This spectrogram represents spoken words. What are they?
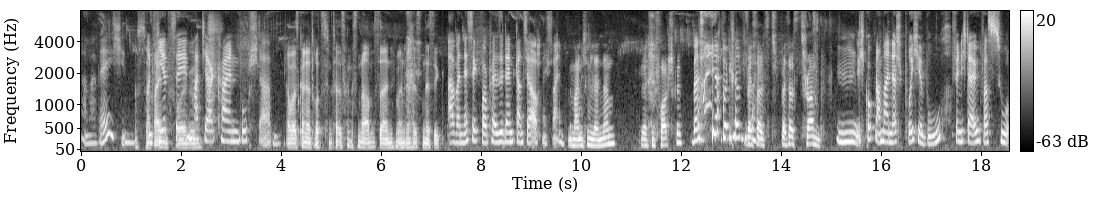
Aber welchen? Eine Und 14 Reihenfolge. hat ja keinen Buchstaben. Aber es kann ja trotzdem Teil seines Namens sein. Ich meine, er heißt Nessig. Aber Nessig for President kann es ja auch nicht sein. In manchen Ländern vielleicht ein Fortschritt. besser, ja. Besser als, besser als Trump. Hm, Ich gucke noch mal in das Sprüchebuch. Finde ich da irgendwas zu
